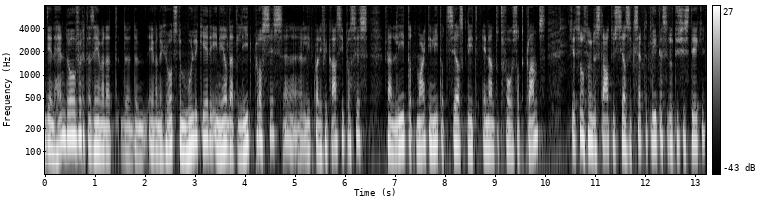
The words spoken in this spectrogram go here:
Die een handover, dat is een van, dat, de, de, een van de grootste moeilijkheden in heel dat lead-proces, lead-kwalificatieproces, van lead tot marketing lead, tot sales lead en dan tot volgens tot klant. Je hebt soms nog de status sales accepted lead dat ze ertussen steken,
